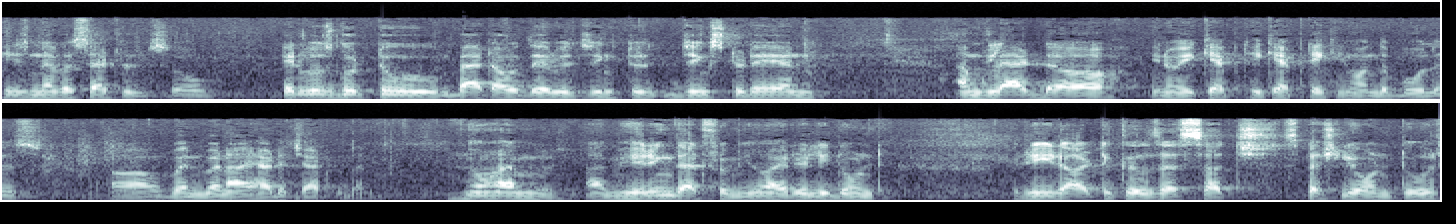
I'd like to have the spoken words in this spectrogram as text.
he's never settled. So it was good to bat out there with Jinx today, and I'm glad uh, you know he kept he kept taking on the bowlers uh, when when I had a chat with them. No, I'm I'm hearing that from you. I really don't read articles as such, especially on tour.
